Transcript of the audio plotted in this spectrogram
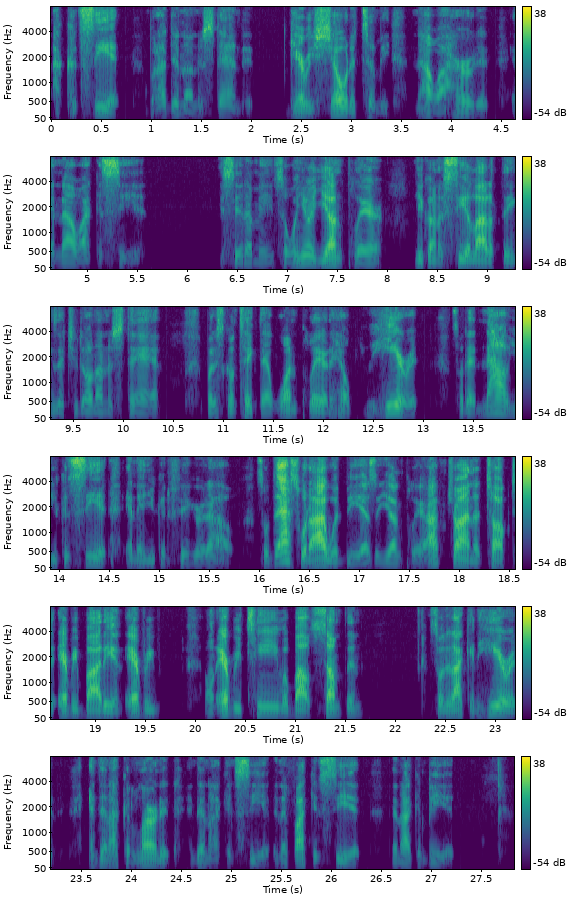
I could see it, but I didn't understand it. Gary showed it to me. Now I heard it, and now I can see it. You see what I mean? So when you're a young player, you're going to see a lot of things that you don't understand, but it's going to take that one player to help you hear it so that now you can see it and then you can figure it out. So that's what I would be as a young player. I'm trying to talk to everybody and every on every team about something so that I can hear it and then I can learn it and then I can see it. And if I can see it, then I can be it.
